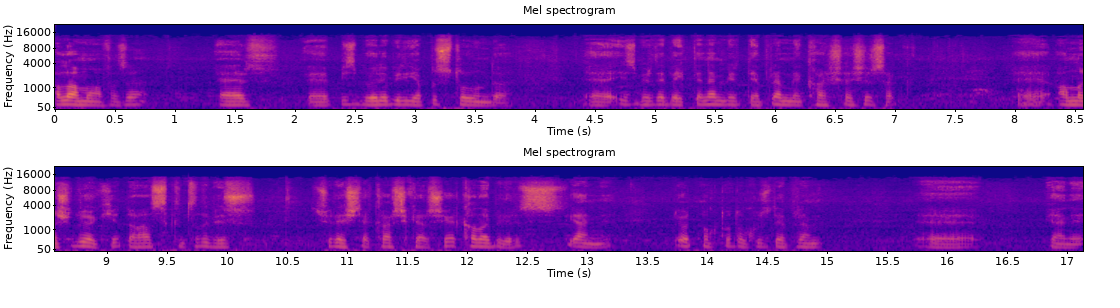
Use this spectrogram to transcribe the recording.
Allah muhafaza eğer e, biz böyle bir yapı stoğunda e, İzmir'de beklenen bir depremle karşılaşırsak e, anlaşılıyor ki daha sıkıntılı bir süreçle karşı karşıya kalabiliriz. Yani 4.9 deprem e, yani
